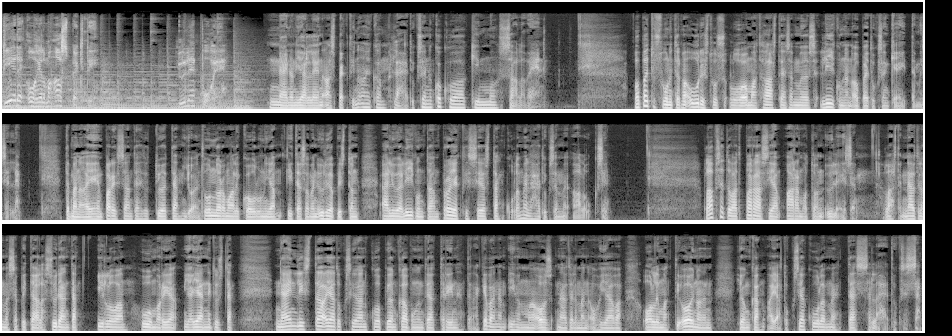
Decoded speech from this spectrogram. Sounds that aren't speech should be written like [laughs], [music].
Tiedeohjelma-aspekti. Yle Puhe. Näin on jälleen aspektin aika. Lähetyksen kokoaa Kimmo Salveen. Opetussuunnitelma uudistus luo omat haasteensa myös liikunnan opetuksen kehittämiselle. Tämän aiheen parissa on tehty työtä Joensuun normaalikoulun ja Itä-Suomen yliopiston älyä liikuntaan projektissa, josta kuulemme lähetyksemme aluksi. Lapset ovat paras ja armoton yleisö. Lasten näytelmässä pitää olla sydäntä, iloa, huumoria ja jännitystä. Näin listaa ajatuksiaan Kuopion kaupunginteatteriin tänä keväänä Ihmemaa Oz-näytelmän ohjaava Olli-Matti Oinonen, jonka ajatuksia kuulemme tässä lähetyksessä.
